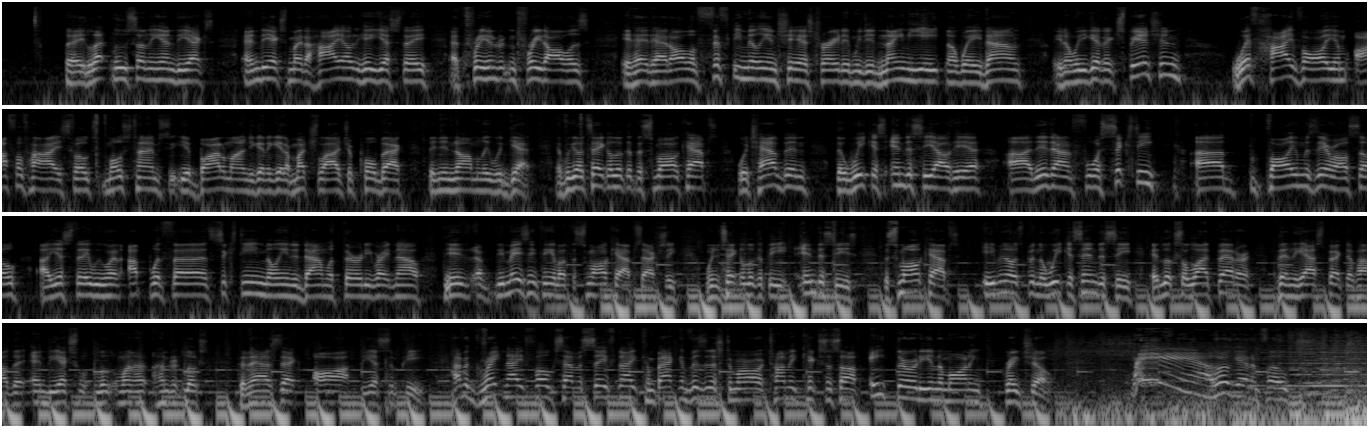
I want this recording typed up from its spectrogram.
They let loose on the NDX. NDX made a high out here yesterday at $303. It had had all of 50 million shares traded. We did 98 on our way down. You know, when you get an expansion with high volume off of highs, folks, most times your bottom line, you're going to get a much larger pullback than you normally would get. If we go take a look at the small caps, which have been the weakest indice out here, uh, they're down 460. Uh, volume was there also. Uh, yesterday we went up with uh, 16 million to down with 30 right now. The, uh, the amazing thing about the small caps, actually, when you take a look at the indices, the small caps, even though it's been the weakest indice, it looks a lot better than the aspect of how the NDX 100 looks, the Nasdaq, or the S&P. Have a great night, folks. Have a safe night. Come back and visit us tomorrow. Tommy kicks us off 8:30 in the morning. Great show. Look at him, folks.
